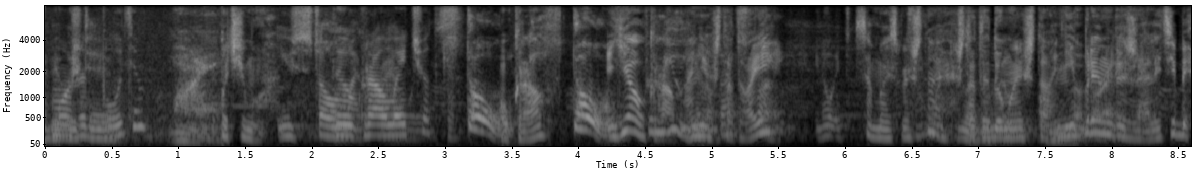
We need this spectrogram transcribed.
Может, будем? Почему? Ты украл мои четки. Украл? Я украл. Они что, твои? Самое смешное, что ты думаешь, что они принадлежали тебе.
